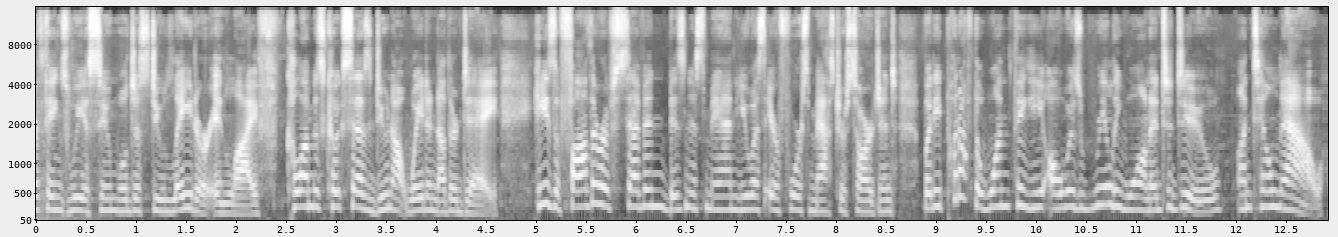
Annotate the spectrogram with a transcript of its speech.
are things we assume we'll just do later in life. Columbus Cook says do not wait another day. He's a father of seven, businessman, U.S. Air Force Master Sergeant, but he put off the one thing he always really wanted to do until now.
